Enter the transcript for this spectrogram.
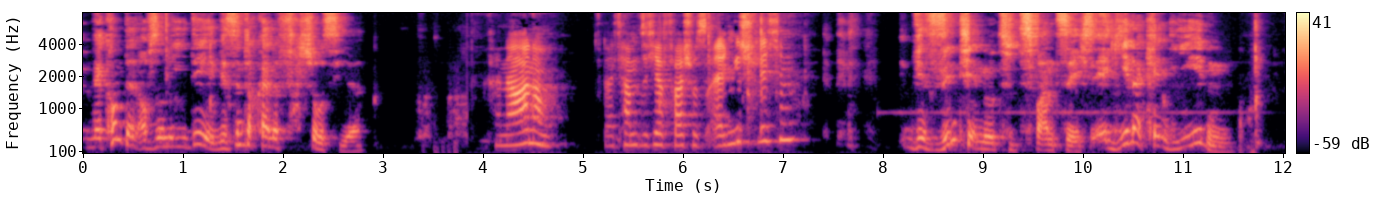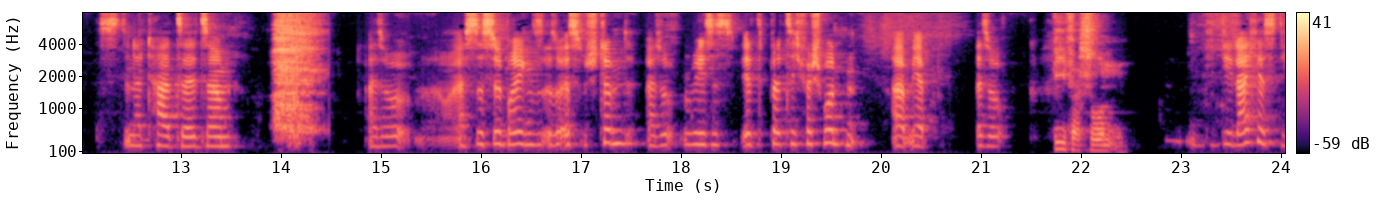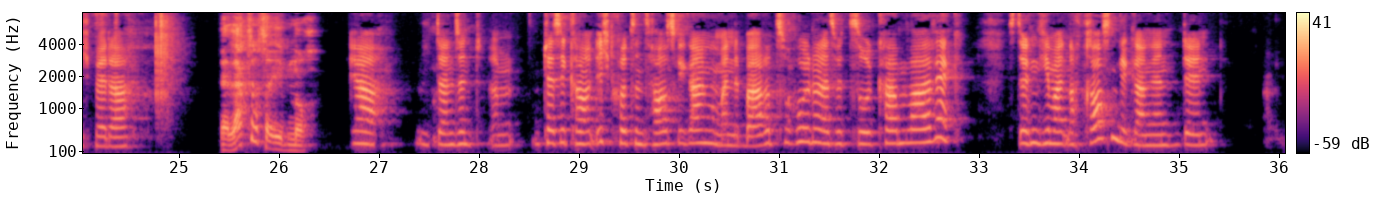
Wer kommt denn auf so eine Idee? Wir sind doch keine Faschos hier. Keine Ahnung. Vielleicht haben sich ja Faschos eingeschlichen. Wir sind hier nur zu 20. Jeder kennt jeden. Das ist in der Tat seltsam. Also, es ist übrigens, also es stimmt, also Reese ist jetzt plötzlich verschwunden. Ähm, ja, also. Wie verschwunden? Die, die Leiche ist nicht mehr da. Er lag doch da eben noch. Ja, und dann sind ähm, Jessica und ich kurz ins Haus gegangen, um eine Ware zu holen, und als wir zurückkamen, war er weg. Ist irgendjemand nach draußen gegangen, der ihn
